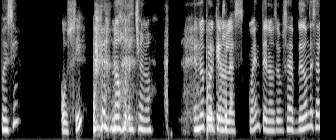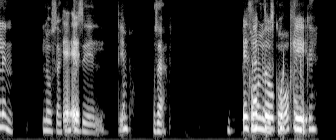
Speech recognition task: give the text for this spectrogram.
pues sí. ¿O sí? No, de hecho no. Eh, no creo que nos las cuenten, o sea, ¿de dónde salen los agentes eh, del tiempo? O sea, ¿cómo los escogen o qué?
